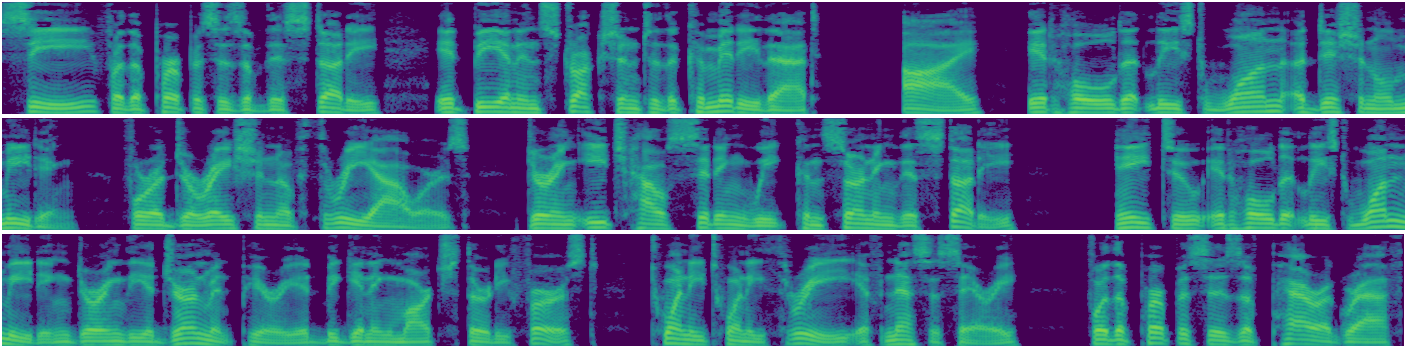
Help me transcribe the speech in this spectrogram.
C. For the purposes of this study, it be an instruction to the committee that I. It hold at least one additional meeting for a duration of three hours during each House sitting week concerning this study, A2. It hold at least one meeting during the adjournment period beginning March 31st, 2023, if necessary, for the purposes of paragraph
